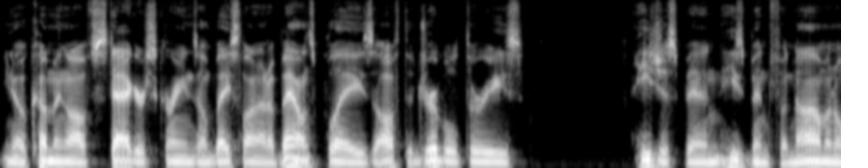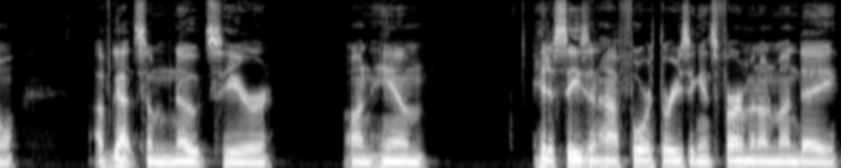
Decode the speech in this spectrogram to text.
you know, coming off stagger screens on baseline out of bounds plays, off the dribble threes. He's just been he's been phenomenal. I've got some notes here on him. Hit a season high four threes against Furman on Monday.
